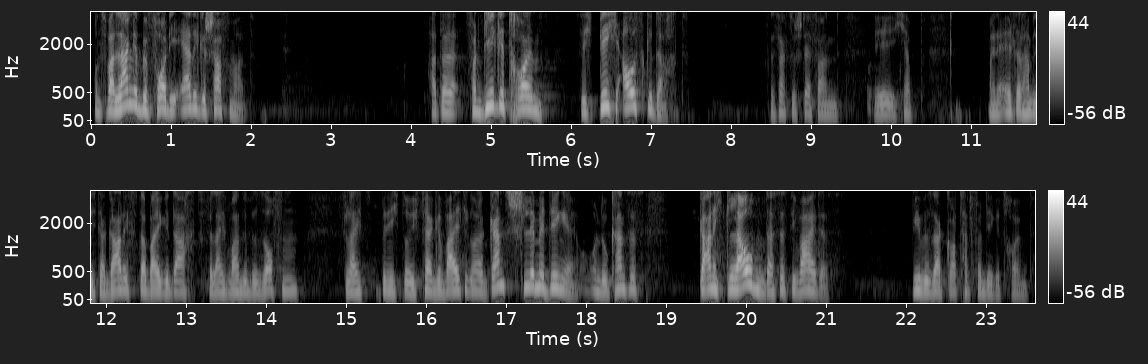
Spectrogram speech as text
Und zwar lange bevor die Erde geschaffen hat. Hat er von dir geträumt, sich dich ausgedacht. Da sagst du, Stefan, nee, ich habe, meine Eltern haben sich da gar nichts dabei gedacht. Vielleicht waren sie besoffen. Vielleicht bin ich durch Vergewaltigung oder ganz schlimme Dinge. Und du kannst es gar nicht glauben, dass es die Wahrheit ist. Die Bibel sagt, Gott hat von dir geträumt.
